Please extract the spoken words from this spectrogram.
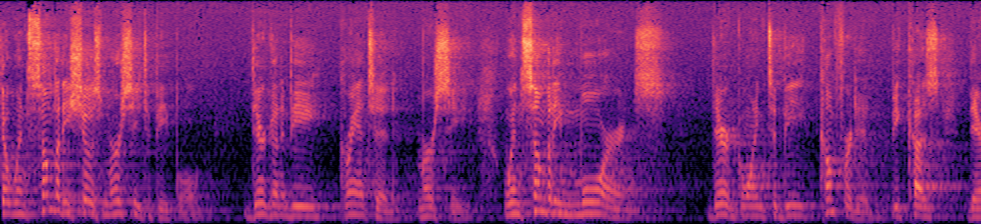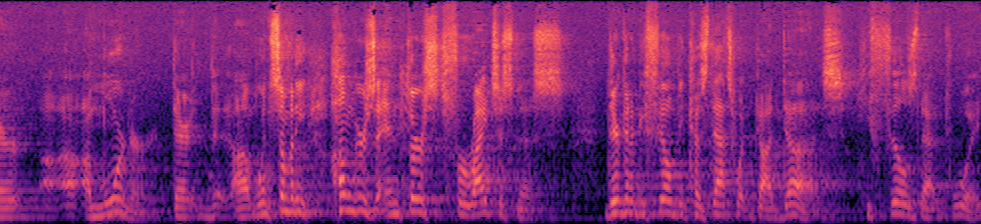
That when somebody shows mercy to people, they're going to be granted mercy. When somebody mourns, they're going to be comforted because they're a, a mourner. Uh, when somebody hungers and thirsts for righteousness, they're going to be filled because that's what God does. He fills that void.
